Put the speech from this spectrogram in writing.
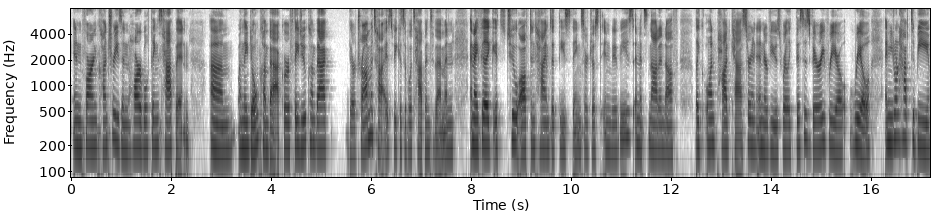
in foreign countries and horrible things happen um, when they don't come back. Or if they do come back, they're traumatized because of what's happened to them and and i feel like it's too oftentimes that these things are just in movies and it's not enough like on podcasts or in interviews where like this is very real real and you don't have to be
